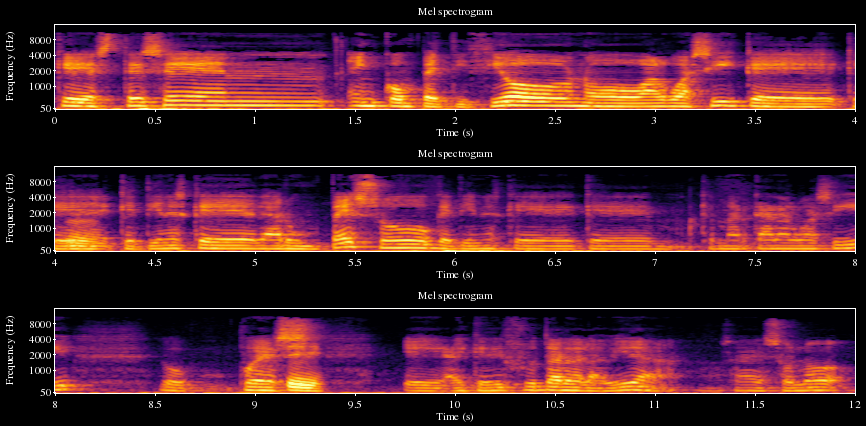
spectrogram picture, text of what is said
que estés en, en competición o algo así, que, que, mm. tienes que dar un peso o que tienes que, que marcar algo así, pues eh, hay que disfrutar de la vida. O sea, solo,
